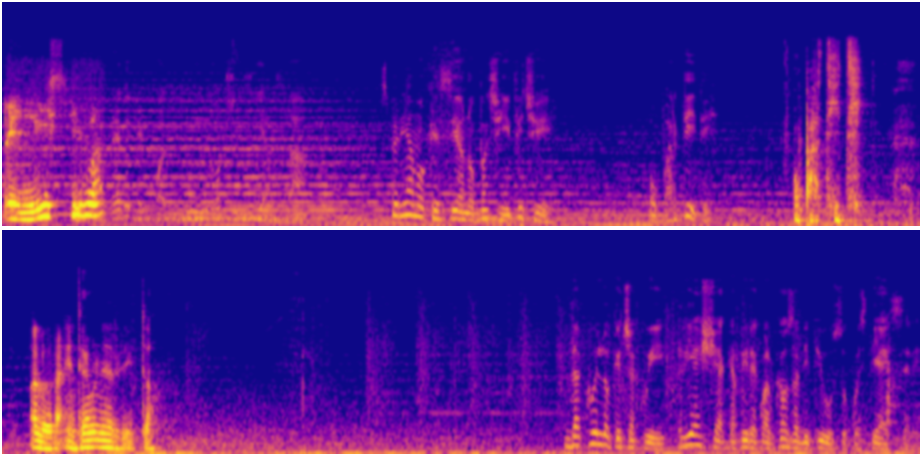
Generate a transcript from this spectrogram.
Bellissima. Credo che qualcuno ci sia stato. Speriamo che siano pacifici o partiti. O partiti. Allora, entriamo nel relitto. Da quello che c'è qui, riesci a capire qualcosa di più su questi esseri.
